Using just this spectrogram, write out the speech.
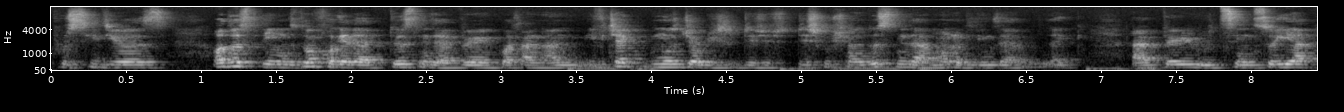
procedures all those things. Don't forget that those things are very important. And if you check most job descriptions those things are one of the things that like are very routine. So yeah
